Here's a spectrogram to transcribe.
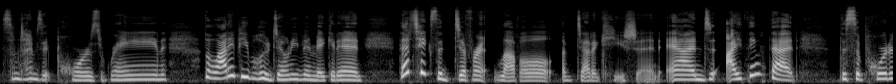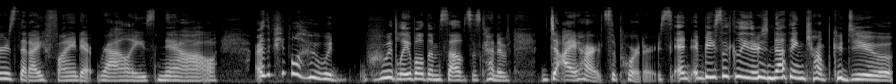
Sometimes it pours rain. A lot of people who don't even make it in, that takes a different level of dedication. And I think that the supporters that I find at rallies now are the people who would who would label themselves as kind of diehard supporters. And, and basically, there's nothing Trump could do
